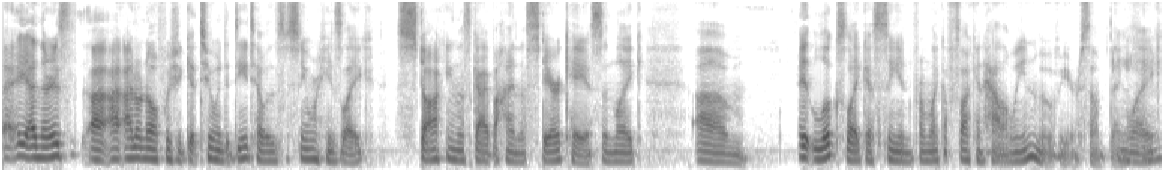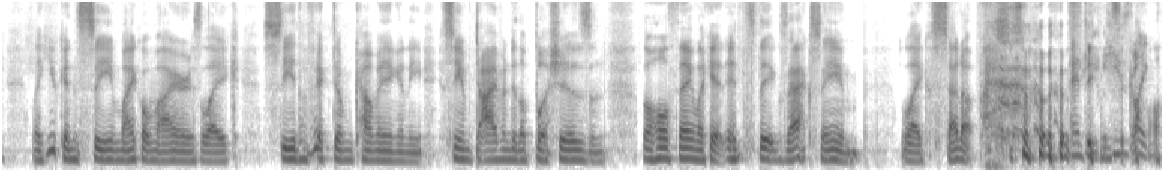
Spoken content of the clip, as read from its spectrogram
and there is. Uh, I I don't know if we should get too into detail. But there's a scene where he's like stalking this guy behind the staircase, and like, um, it looks like a scene from like a fucking Halloween movie or something. Mm-hmm. Like, like you can see Michael Myers like see the victim coming, and he see him dive into the bushes, and the whole thing. Like, it, it's the exact same like setup. and he, he's Seagal. like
